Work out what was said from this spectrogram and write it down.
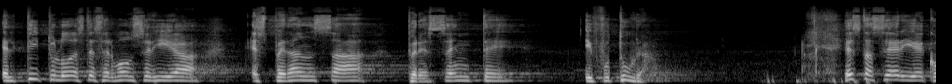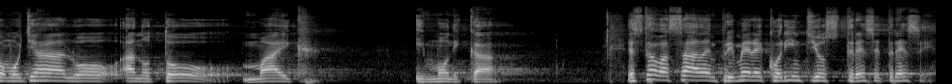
el título de este sermón sería Esperanza presente y futura. Esta serie, como ya lo anotó Mike y Mónica, está basada en 1 Corintios 13:13, 13,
